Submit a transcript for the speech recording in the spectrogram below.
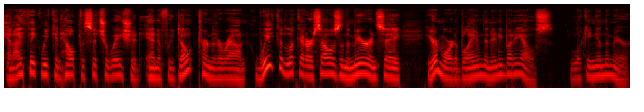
And I think we can help the situation. And if we don't turn it around, we could look at ourselves in the mirror and say, You're more to blame than anybody else looking in the mirror.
